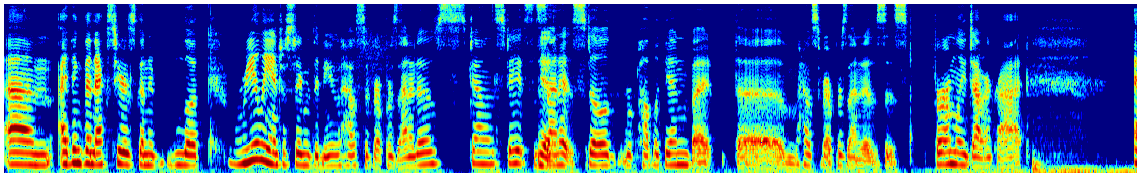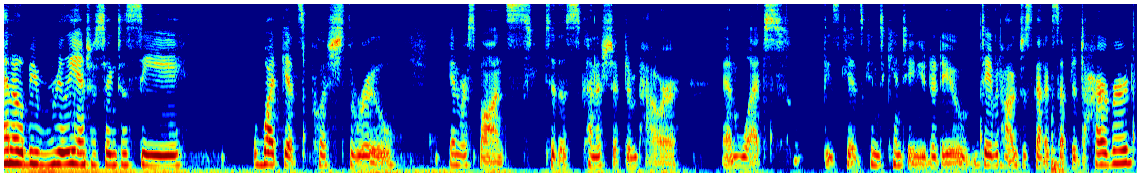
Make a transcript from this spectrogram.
Um, I think the next year is going to look really interesting with the new House of Representatives down in the states. The Yeah. Senate is still Republican, but the House of Representatives is firmly Democrat, and it'll be really interesting to see what gets pushed through in response to this kind of shift in power and what these kids can continue to do. David Hogg just got accepted to Harvard.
